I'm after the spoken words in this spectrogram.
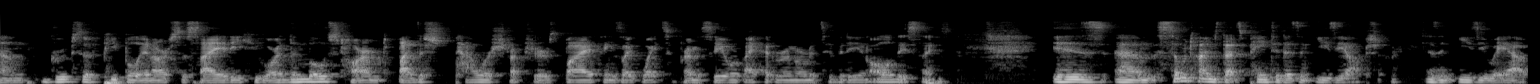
um, groups of people in our society who are the most harmed by the power structures, by things like white supremacy or by heteronormativity and all of these things, is um, sometimes that's painted as an easy option, as an easy way out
